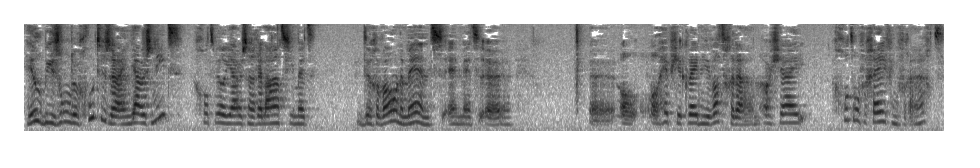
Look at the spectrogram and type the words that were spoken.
heel bijzonder goed te zijn. Juist niet. God wil juist een relatie met de gewone mens. En met, eh, eh, al, al heb je ik weet niet wat gedaan. Als jij God om vergeving vraagt,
